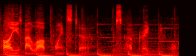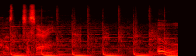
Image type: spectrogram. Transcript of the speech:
Probably use my law points to just upgrade people as necessary. Ooh.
